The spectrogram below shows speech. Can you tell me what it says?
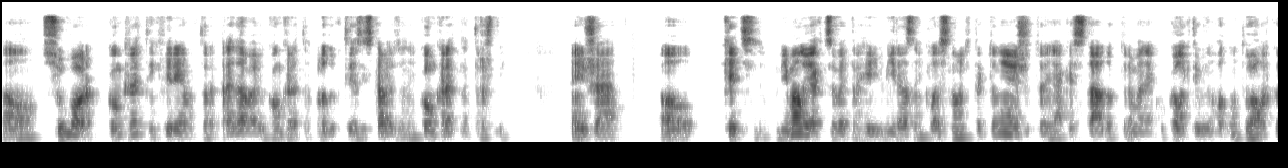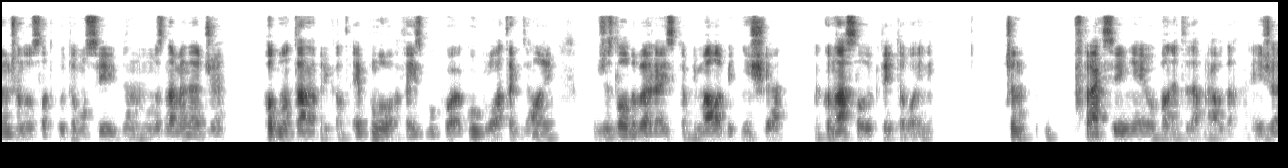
o, súbor konkrétnych firiem, ktoré predávajú konkrétne produkty a získavajú za ne konkrétne tržby. Hej, že o, keď by mali akciové trhy výrazne klesnúť, tak to nie je, že to je nejaké stádo, ktoré má nejakú kolektívnu hodnotu, ale v konečnom dôsledku to musí znamenať, že hodnota napríklad Apple a Facebooku a Google a tak ďalej, že z dlhodobého hľadiska by mala byť nižšia ako následok tejto vojny. Čo v praxi nie je úplne teda pravda. Je, že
